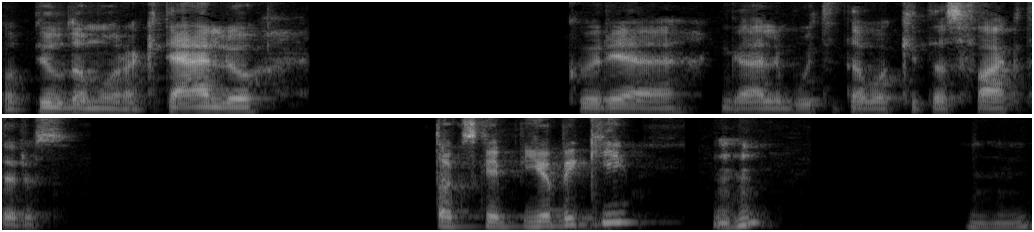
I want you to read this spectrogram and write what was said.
papildomų raktelių, kurie gali būti tavo kitas faktorius. Toks kaip YubiKey? Mhm. Mhm.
